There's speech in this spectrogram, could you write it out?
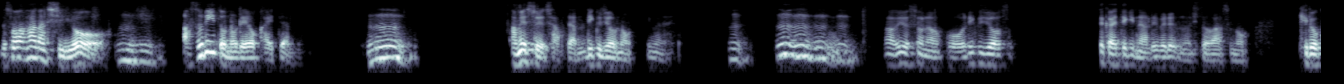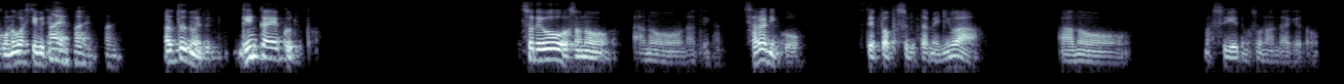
でその話をうんうん。アスリートの例を書いてあるうんの。メスレさんってあの陸上の有名な人。うんうんうんうんあ要するにこう陸上世界的なレベルの人がその記録を伸ばしていくじゃはないいはいはい。ある程度の限界が来ると。それをそのあのなんていうかさらにこうステップアップするためにはあの、まあ、水泳でもそうなんだけど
